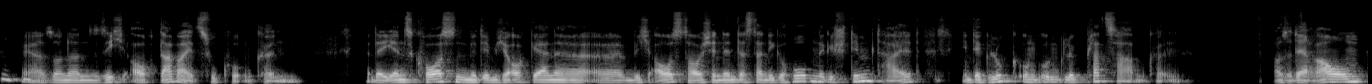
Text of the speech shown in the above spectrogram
mhm. ja, sondern sich auch dabei zugucken können. Der Jens Korsen, mit dem ich auch gerne äh, mich austausche, nennt das dann die gehobene Gestimmtheit, in der Glück und Unglück Platz haben können. Also der Raum,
